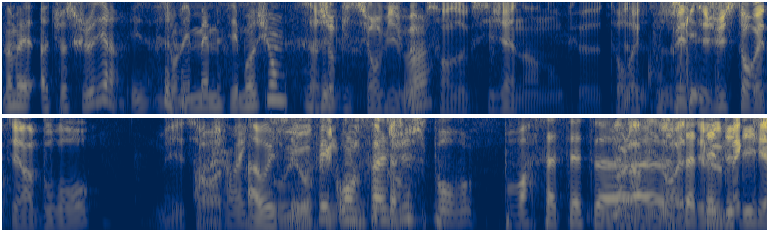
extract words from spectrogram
non, mais euh, tu vois ce que je veux dire? Ils ont les mêmes émotions. Sachant qu'ils survivent même sans oxygène, hein, donc euh, t'aurais coupé, c'est juste t'aurais été un bourreau, mais ça Ah, aurait J'aurais Ah oui, c'est fait qu'on le fasse juste pour, pour voir sa tête. euh, Voilà, il sa tête de appuyé.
